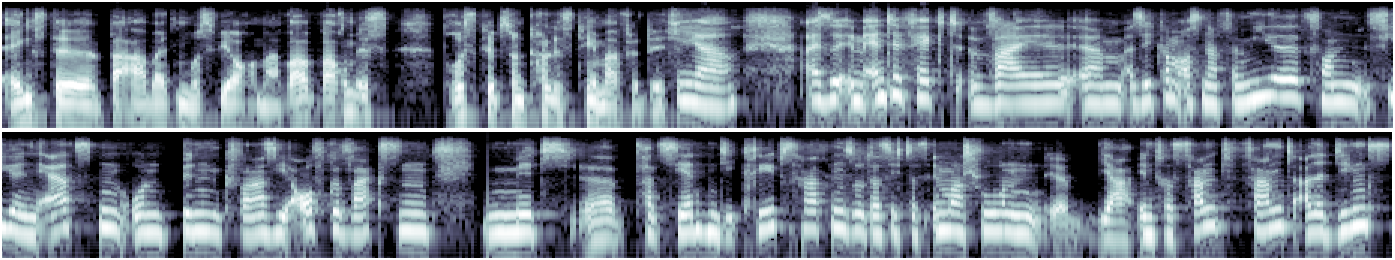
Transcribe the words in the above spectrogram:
Ängste bearbeiten muss, wie auch immer. Warum ist Brustkrebs so ein tolles Thema für dich? Ja, also im Endeffekt, weil, ähm, also ich komme aus einer Familie von vielen Ärzten und bin quasi aufgewachsen mit äh, Patienten, die Krebs hatten, sodass ich das immer schon äh, ja, interessant interessant fand. Allerdings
